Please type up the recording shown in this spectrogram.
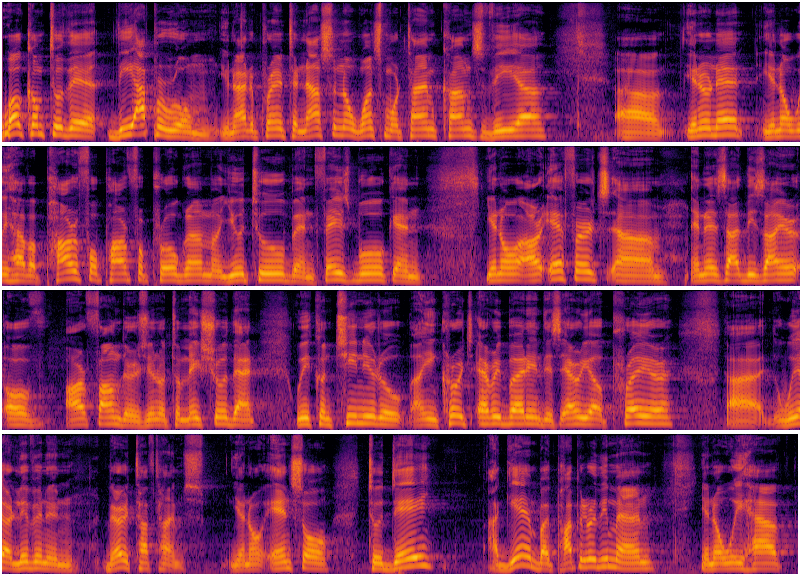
Welcome to the the Upper Room. United Prayer International once more time comes via uh, internet. You know we have a powerful, powerful program on YouTube and Facebook, and you know our efforts um, and it's a desire of our founders, you know, to make sure that we continue to uh, encourage everybody in this area of prayer. Uh, we are living in very tough times, you know, and so today again, by popular demand, you know, we have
